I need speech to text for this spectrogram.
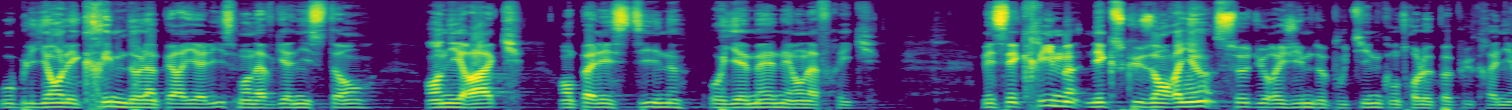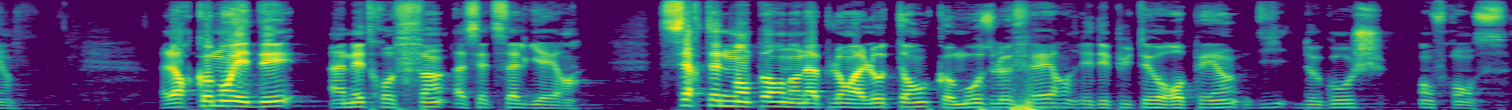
oubliant les crimes de l'impérialisme en Afghanistan, en Irak, en Palestine, au Yémen et en Afrique. Mais ces crimes n'excusent en rien ceux du régime de Poutine contre le peuple ukrainien. Alors comment aider à mettre fin à cette sale guerre? Certainement pas en en appelant à l'OTAN, comme osent le faire les députés européens dits de gauche en France.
